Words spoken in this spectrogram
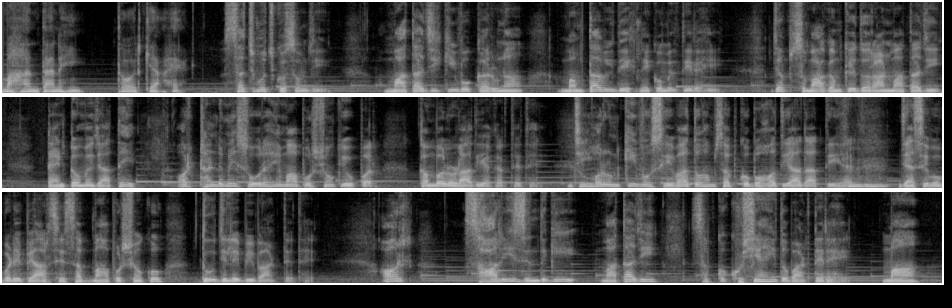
महानता नहीं तो और क्या है? सचमुच को समझी माता जी की वो करुणा ममता भी देखने को मिलती रही। जब समागम के दौरान माता जी टेंटों में जाते और ठंड में सो रहे महापुरुषों के ऊपर कंबल उड़ा दिया करते थे। जी। और उनकी वो सेवा तो हम सबको बहुत याद आती है। जैसे वो बड़े प्यार से सब महापुरुषों को दूध जलेबी बांटते थे। और सारी ज़िंदगी माता जी सबको खुशियाँ ही तो बांटते रहे। माँ,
